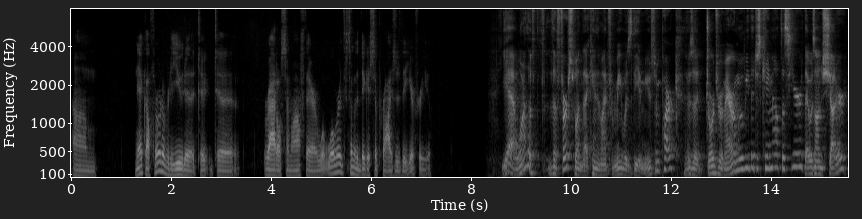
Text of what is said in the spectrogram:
Um, Nick, I'll throw it over to you to to to rattle some off there. What, what were some of the biggest surprises of the year for you? Yeah, one of the the first one that came to mind for me was the amusement park. There's a George Romero movie that just came out this year that was on Shudder.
